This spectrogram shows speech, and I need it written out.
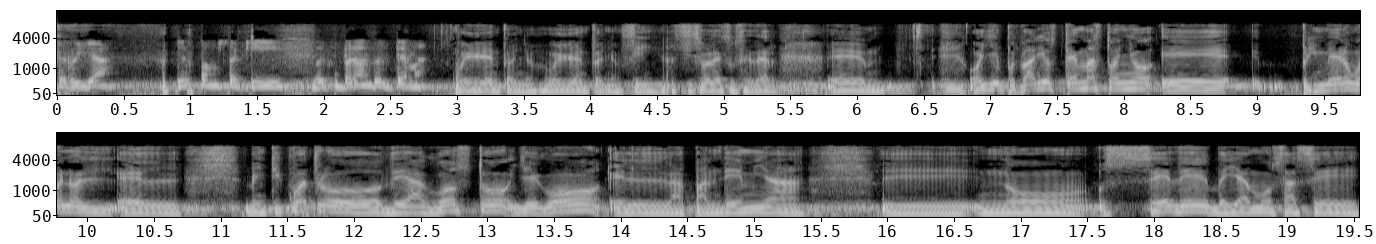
Pero ya, ya estamos aquí recuperando el tema. Muy bien, Toño, muy bien, Toño. Sí, así suele suceder. Eh, oye, pues varios temas, Toño. Eh, primero, bueno, el, el 24 de agosto llegó el- la pandemia, eh, no cede. Veíamos hace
